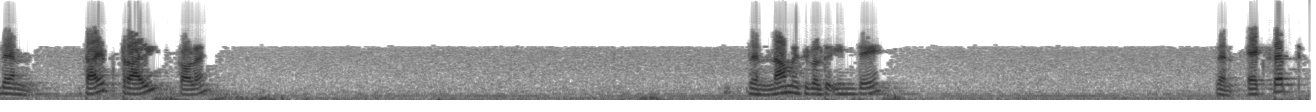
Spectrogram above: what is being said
Then type try colon. Then num is equal to int a. Then except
